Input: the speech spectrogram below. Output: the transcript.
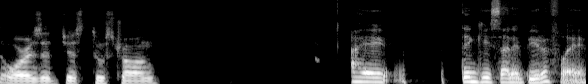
or is it just too strong I think you said it beautifully.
